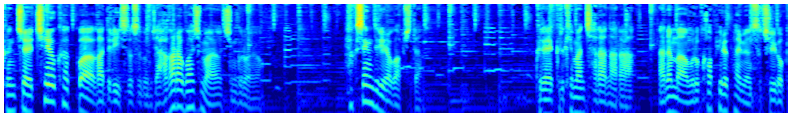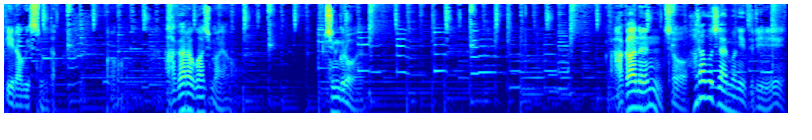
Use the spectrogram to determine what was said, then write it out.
근처에 체육학과 아가들이 있어서 그런지 아가라고 하지 마요. 징그러요. 학생들이라고 합시다. 그래, 그렇게만 자라나라. 라는 마음으로 커피를 팔면서 즐겁게 일하고 있습니다. 어, 아가라고 하지 마요. 징그러워요. 아가는 저 할아버지 할머니들이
